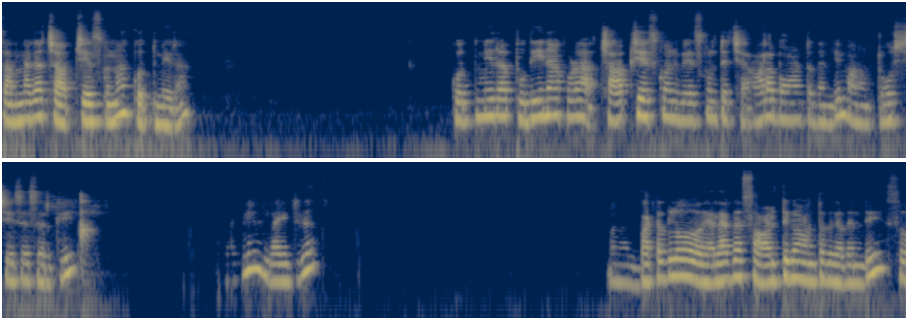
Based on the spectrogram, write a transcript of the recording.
సన్నగా చాప్ చేసుకున్న కొత్తిమీర. కొత్తిమీర పుదీనా కూడా చాప్ చేసుకొని వేసుకుంటే చాలా బాగుంటుందండి మనం టోస్ట్ చేసేసరికి. అలాగే లైట్గా మనం బటర్లో ఎలాగ సాల్ట్గా ఉంటుంది కదండి. సో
